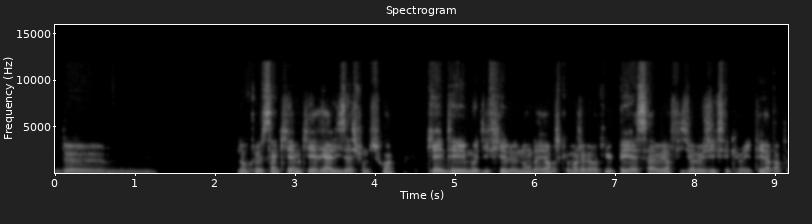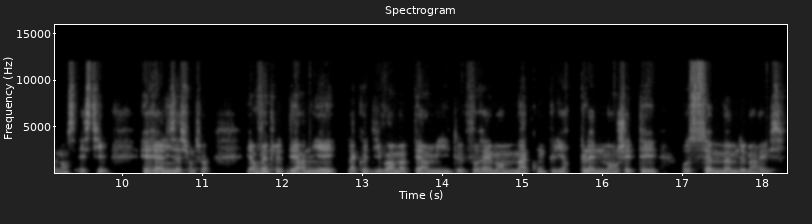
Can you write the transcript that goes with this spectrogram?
de donc le cinquième qui est réalisation de soi, qui a été mmh. modifié le nom d'ailleurs parce que moi j'avais retenu PSAER, physiologique, sécurité, appartenance, estime et mmh. réalisation de soi. Et en fait le dernier, la Côte d'Ivoire m'a permis de vraiment m'accomplir pleinement. J'étais au summum de ma réussite.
